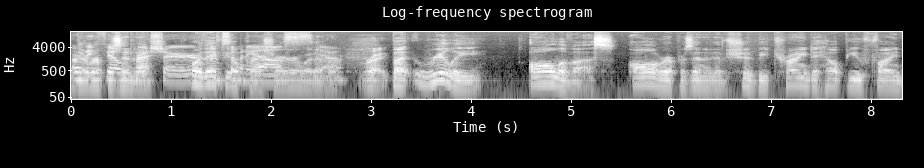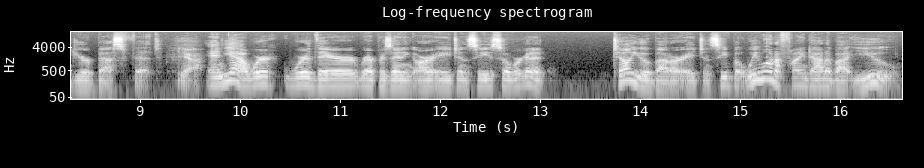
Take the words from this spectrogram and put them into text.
or the they feel representative pressure or they from feel somebody pressure else or whatever. yeah. right. But really, all of us, all representatives, should be trying to help you find your best fit. Yeah. And yeah, we're we're there representing our agency, so we're going to tell you about our agency, but we want to find out about you.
